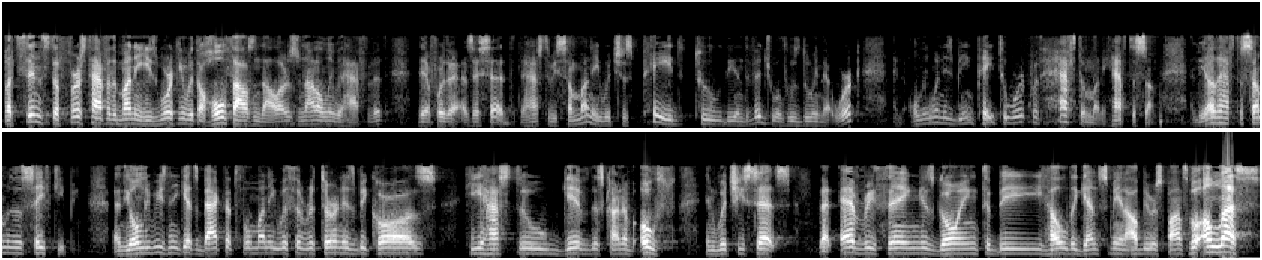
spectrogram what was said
But since the first half of the money, he's working with the whole $1,000, not only with half of it, therefore, there, as I said, there has to be some money which is paid to the individual who's doing that work, and only when he's being paid to work with half the money, half the sum. And the other half the sum is the safekeeping. And the only reason he gets back that full money with the return is because he has to give this kind of oath in which he says, that everything is going to be held against me and I'll be responsible unless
